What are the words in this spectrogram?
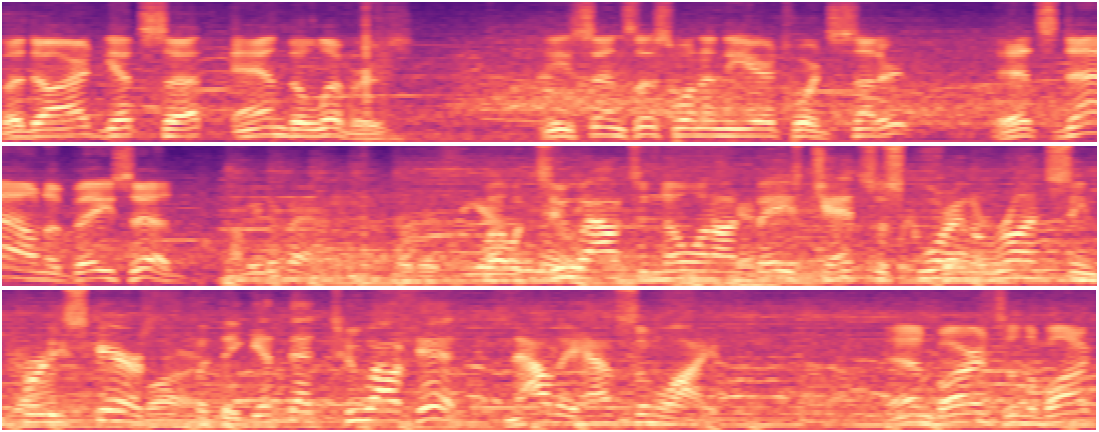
Bedard gets set and delivers. He sends this one in the air towards center. It's down a base hit. Coming to bat for the Seattle Well, with two outs and no one on base, chances of scoring a run seem pretty scarce. But they get that two-out hit. Now they have some life. And Barnes in the box.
